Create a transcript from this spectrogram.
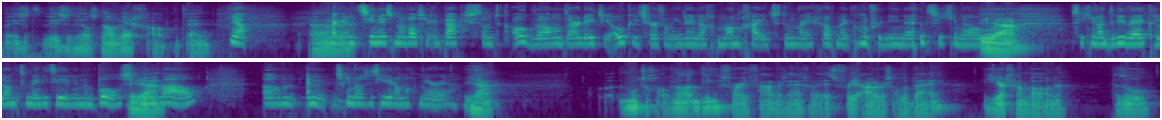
is het, is het heel snel weg ook meteen. Ja. Eh, Kijk, en het cynisme was er in Pakistan natuurlijk ook wel. Want daar deed hij ook iets waarvan iedereen dacht... man, ga iets doen waar je geld mee kan verdienen. En zit je nou, eh, ja, zit je nou drie weken lang te mediteren in een bos? Ja. Normaal. Um, en misschien was het hier dan nog meer, ja. ja. Het moet toch ook wel een ding voor je vader zijn geweest, voor je ouders allebei, hier gaan wonen. Ik bedoel,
